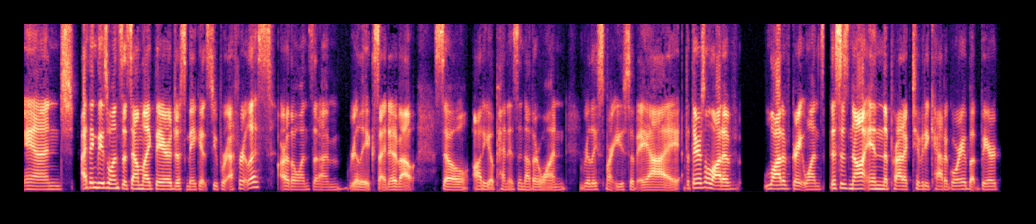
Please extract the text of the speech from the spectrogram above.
And I think these ones that sound like they're just make it super effortless are the ones that I'm really excited about. So Audiopen is another one, really smart use of AI. But there's a lot of lot of great ones. This is not in the productivity category, but Bear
